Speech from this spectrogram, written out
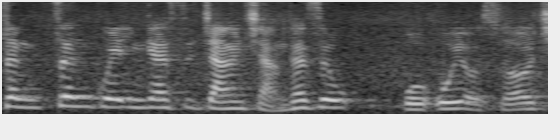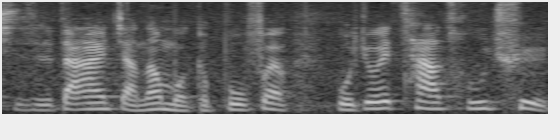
正正规应该是这样讲，但是我我有时候其实大家讲到某个部分，我就会插出去，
